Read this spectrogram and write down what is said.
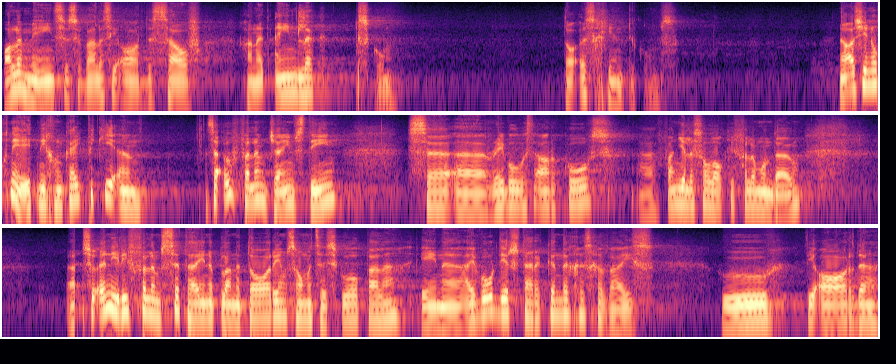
alle mense sowel as die aarde self gaan uiteindelik kom. Daar is geen toekoms. Nou as jy nog nie het nie, gaan kyk bietjie in. Dis 'n ou film James Dean se uh Rebel Without a Cause. Uh van julle sal dalk die film onthou. Uh, so in hierdie film sit hy in 'n planetarium saam met sy skoolpelle en uh, hy word deur sterrekundiges gewys hoe die aarde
